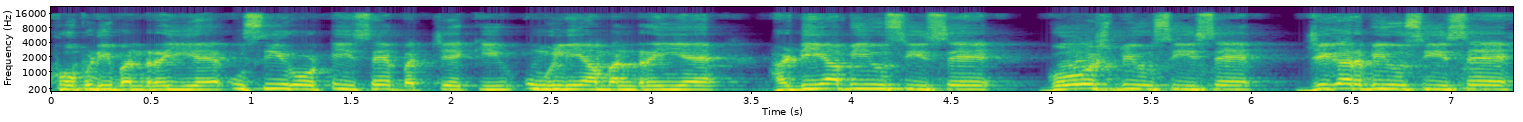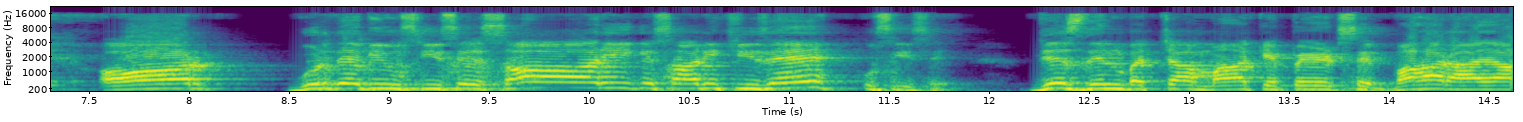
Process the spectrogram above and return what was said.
کھوپڑی بن رہی ہے اسی روٹی سے بچے کی انگلیاں بن رہی ہیں ہڈیاں بھی اسی سے گوشت بھی اسی سے جگر بھی اسی سے اور گردے بھی اسی سے ساری کی ساری چیزیں اسی سے جس دن بچہ ماں کے پیٹ سے باہر آیا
